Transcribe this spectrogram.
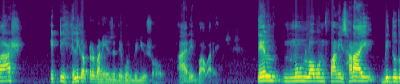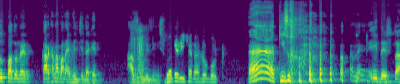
পাস একটি হেলিকপ্টার বানিয়েছে দেখুন ভিডিও সহ। আরে বাবারে। তেল নুন লবণ পানি ছাড়াই বিদ্যুৎ উৎপাদনের কারখানা বানায় ফেলছে দেখেন। আজগুবি জিনিস। ব্যাটারি ছাড়া রোবট হ্যাঁ কিছু মানে এই দেশটা।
